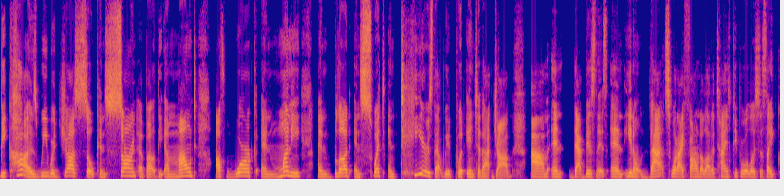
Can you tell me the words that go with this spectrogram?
because we were just so concerned about the amount of work and money and blood and sweat and tears that we had put into that job um, and that business. And you know that's what i found a lot of times. People were just like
